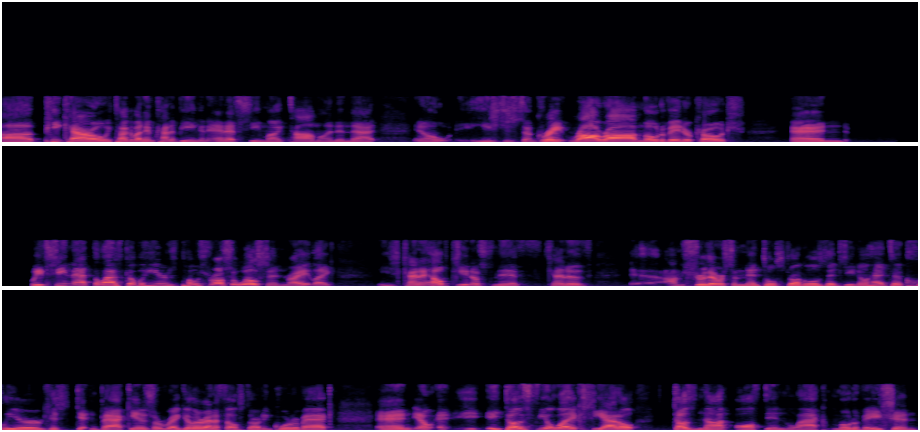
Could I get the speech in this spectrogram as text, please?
Uh, Pete Carroll, we talk about him kind of being an NFC Mike Tomlin in that, you know, he's just a great rah rah motivator coach. And we've seen that the last couple years post Russell Wilson, right? Like he's kind of helped Geno Smith kind of. Uh, I'm sure there were some mental struggles that Geno had to clear just getting back in as a regular NFL starting quarterback. And, you know, it, it does feel like Seattle does not often lack motivation.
